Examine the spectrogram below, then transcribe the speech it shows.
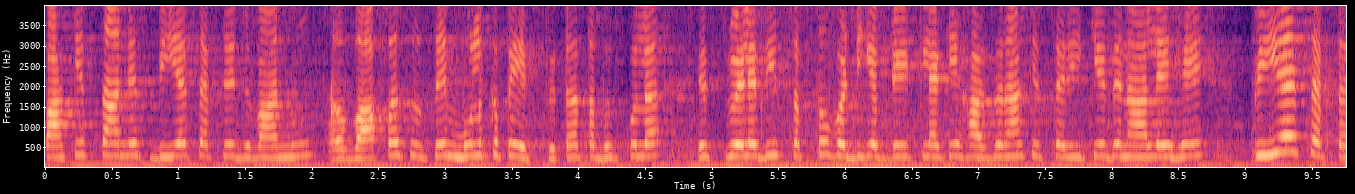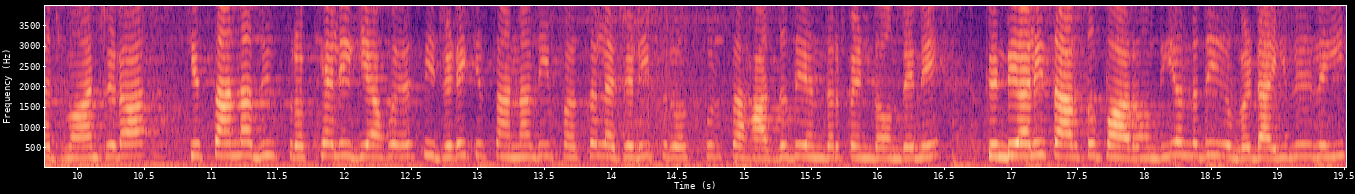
ਪਾਕਿਸਤਾਨ ਨੇ ਇਸ ਬੀਐਸਐਫ ਦੇ ਜਵਾਨ ਨੂੰ ਵਾਪਸ ਉਸਦੇ ਮੁਲਕ ਭੇਜ ਦਿੱਤਾ ਤਾਂ ਬਿਲਕੁਲ ਇਸ ਵੇਲੇ ਦੀ ਸਭ ਤੋਂ ਵੱਡੀ ਅਪਡੇਟ ਲੈ ਕੇ ਹਾਜ਼ਰ ਹਾਂ। ਕਿਸ ਤਰੀਕੇ ਦੇ ਨਾਲ ਇਹ ਬੀਐਸਐਫ ਦਾ ਜਵਾਨ, ਜਿਹੜਾ ਕਿਸਾਨਾਂ ਦੀ ਸੁਰੱਖਿਆ ਲਈ ਗਿਆ ਹੋਇਆ ਸੀ, ਜਿਹੜੇ ਕਿਸਾਨਾਂ ਦੀ ਫਸਲ ਹੈ, ਜਿਹੜੀ ਫਿਰੋਜ਼ਪੁਰ ਸਰਹੱਦ ਦੇ ਅੰਦਰ ਪਿੰਡ ਆਉਂਦੇ ਨੇ ਕੰਡਿਆਲੀ ਤਾਰ ਤੋਂ ਪਾਰ ਆਉਂਦੀ ਹੈ, ਉਹਨਾਂ ਦੀ ਵਡਾਈ ਦੇ ਲਈ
